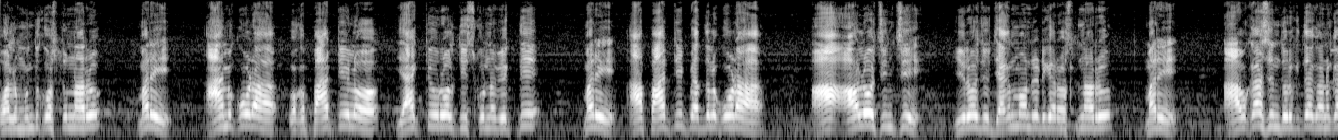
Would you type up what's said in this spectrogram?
వాళ్ళు ముందుకు వస్తున్నారు మరి ఆమె కూడా ఒక పార్టీలో యాక్టివ్ రోల్ తీసుకున్న వ్యక్తి. మరి ఆ పార్టీ పెద్దలు కూడా ఆ ఆలోచించి ఈరోజు జగన్మోహన్ రెడ్డి గారు వస్తున్నారు. మరి ఆ అవకాశం దొరికితే కనుక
